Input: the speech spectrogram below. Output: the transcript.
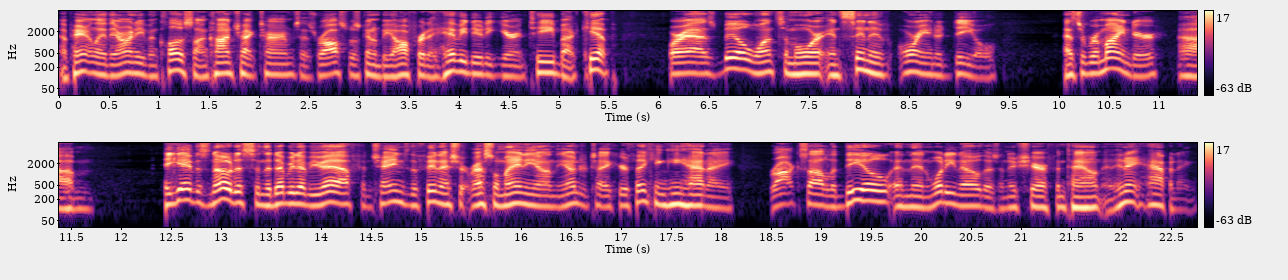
Apparently, they aren't even close on contract terms, as Ross was going to be offered a heavy duty guarantee by Kip, whereas Bill wants a more incentive oriented deal. As a reminder, um, he gave his notice in the WWF and changed the finish at WrestleMania on The Undertaker, thinking he had a rock solid deal. And then what do you know? There's a new sheriff in town and it ain't happening.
